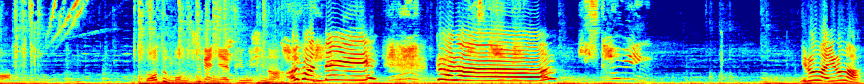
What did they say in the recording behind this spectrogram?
너 같은 멈추겠냐 병신아? 아이고 안돼! 가라! 일어나 일어나!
